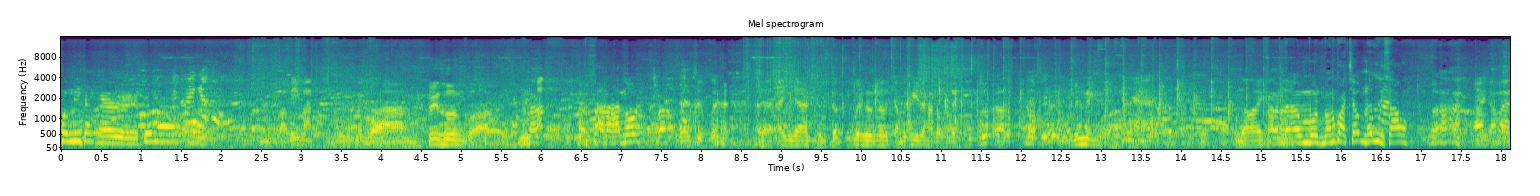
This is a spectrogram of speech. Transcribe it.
Phương đi cạnh để tiếp Anh ạ. Và bí mật của quê hương của miền Bắc. Đặc sản là Hà Nội vâng. Về sự anh à, thưởng thức cái quê hương chẳng mấy khi ra Hà Nội à, Bên Ninh của rồi cảm còn ơn. ờ, một món quà chậm nữa gửi sau. À, rồi cảm ơn.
